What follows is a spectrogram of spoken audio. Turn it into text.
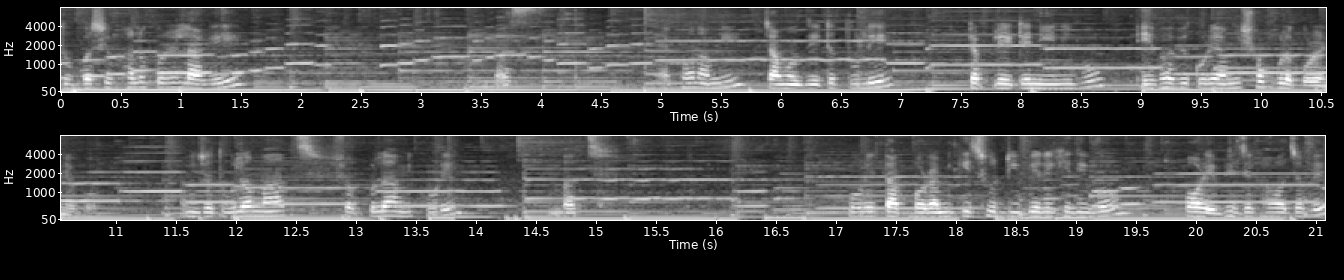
দুপাশে ভালো করে লাগিয়ে এখন আমি চামচ দিয়ে এটা তুলে একটা প্লেটে নিয়ে নিব। এইভাবে করে আমি সবগুলো করে নেব। আমি যতগুলো মাছ, সবগুলো আমি করে, বাস। করে তারপর আমি কিছু ডিপে রেখে দিব। পরে ভেজে খাওয়া যাবে।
